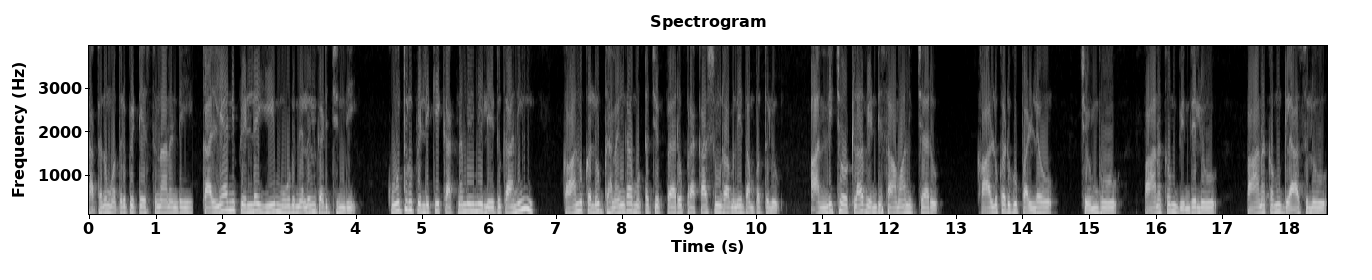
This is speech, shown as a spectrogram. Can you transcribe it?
కథను మొదలు పెట్టేస్తున్నానండి. కళ్యాణి పెళ్ళయి మూడు నెలలు గడిచింది. కూతురు పెళ్ళికి కట్నమేమీ లేదు కానీ కానుకలు ఘనంగా ముట్ట చెప్పారు ప్రకాశం రమణి దంపతులు. అన్ని చోట్ల వెండి సామానిచ్చారు. కాళ్ళు కడుగు పళ్ళెం చెంబు పానకం బిందెలు పానకం గ్లాసులు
